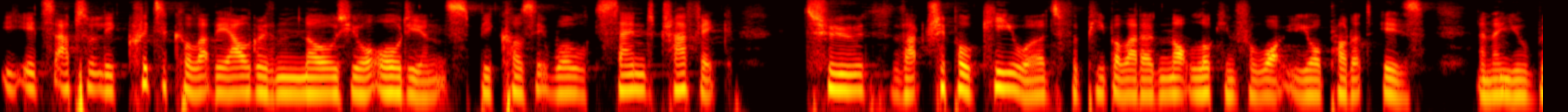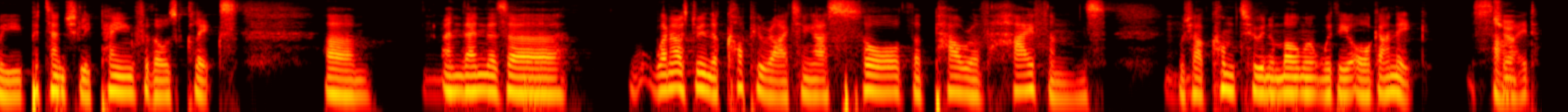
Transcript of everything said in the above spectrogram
it's absolutely critical that the algorithm knows your audience because it will send traffic to that triple keywords for people that are not looking for what your product is. And then you'll be potentially paying for those clicks. Um, mm. And then there's a, when I was doing the copywriting, I saw the power of hyphens, mm-hmm. which I'll come to in a moment with the organic side. Sure.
